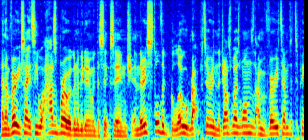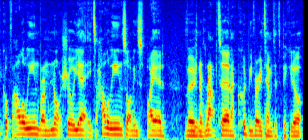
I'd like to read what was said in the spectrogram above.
And I'm very excited to see what Hasbro are going to be doing with the 6 inch. And there is still the Glow Raptor in the Jazwares ones that I'm very tempted to pick up for Halloween, but I'm not sure yet. It's a Halloween sort of inspired version of Raptor, and I could be very tempted to pick it up.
